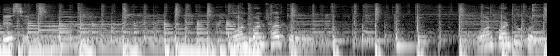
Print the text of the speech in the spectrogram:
Day 6 1.5 crore 1.2 crore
